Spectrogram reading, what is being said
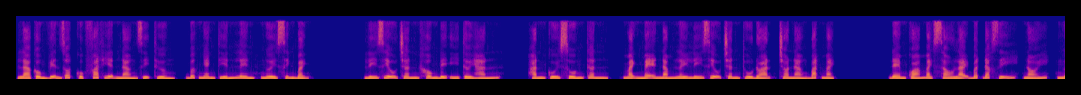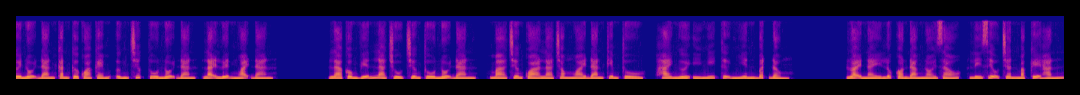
La công viễn rốt cuộc phát hiện nàng dị thường, bước nhanh tiến lên, ngươi sinh bệnh. Lý Diệu Trân không để ý tới hắn. Hắn cúi xuống thân, mạnh mẽ nắm lấy Lý Diệu Trân thủ đoạn cho nàng bắt mạch. Đem quá mạch sau lại bất đắc dĩ, nói, ngươi nội đan căn cơ quá kém ứng trước tu nội đan, lại luyện ngoại đan. La Công Viễn là chủ trương tu nội đan, mà trương quả là trong ngoài đan kiêm tu, hai người ý nghĩ tự nhiên bất đồng. Loại này lúc còn đang nói giáo, Lý Diệu Trân mặc kệ hắn,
